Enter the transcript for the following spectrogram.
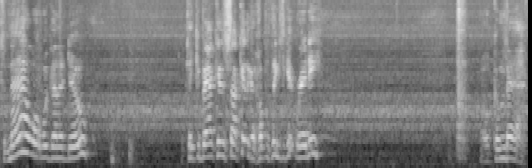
So now what we're going to do Take you back in a second. I got a couple things to get ready. I'll come back.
